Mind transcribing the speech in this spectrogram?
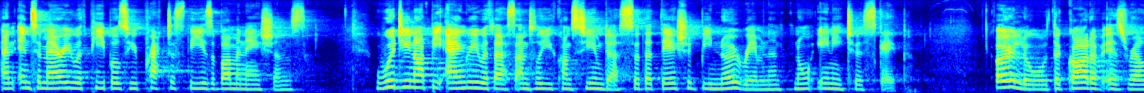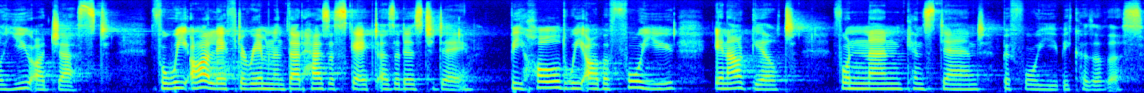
and intermarry with peoples who practice these abominations? Would you not be angry with us until you consumed us, so that there should be no remnant nor any to escape? O Lord, the God of Israel, you are just, for we are left a remnant that has escaped as it is today. Behold, we are before you in our guilt, for none can stand before you because of this.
